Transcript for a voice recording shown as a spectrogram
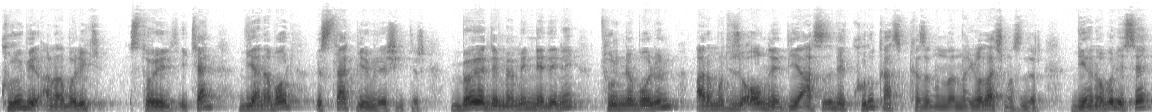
kuru bir anabolik steroid iken dianabol ıslak bir bileşiktir. Böyle dememin nedeni turinabolün aromatize olmayıp yağsız ve kuru kas kazanımlarına yol açmasıdır. Dianabol ise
